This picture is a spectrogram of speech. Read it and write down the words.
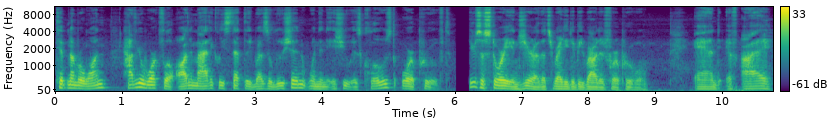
Tip number one, have your workflow automatically set the resolution when an issue is closed or approved. Here's a story in Jira that's ready to be routed for approval. And if I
